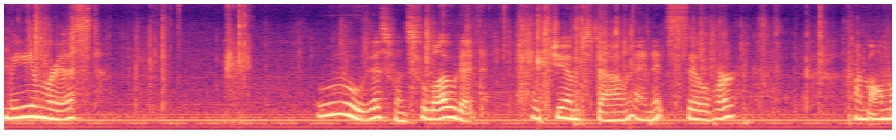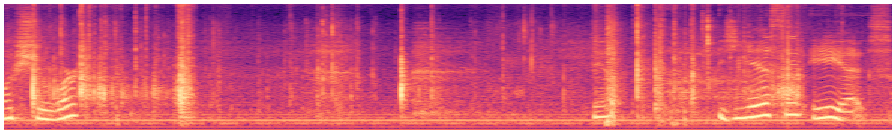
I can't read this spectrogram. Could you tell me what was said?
Medium wrist. Ooh, this one's loaded with gemstone and it's silver. I'm almost sure. Yep. Yes, it is.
